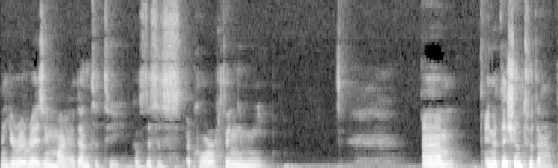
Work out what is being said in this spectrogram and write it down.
and you're erasing my identity because this is a core thing in me. Um, in addition to that,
